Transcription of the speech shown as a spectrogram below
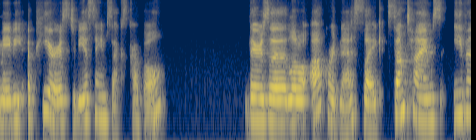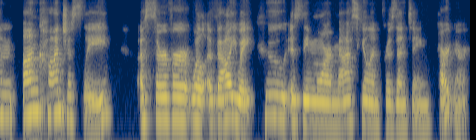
maybe appears to be a same sex couple, there's a little awkwardness. Like sometimes, even unconsciously, a server will evaluate who is the more masculine presenting partner.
